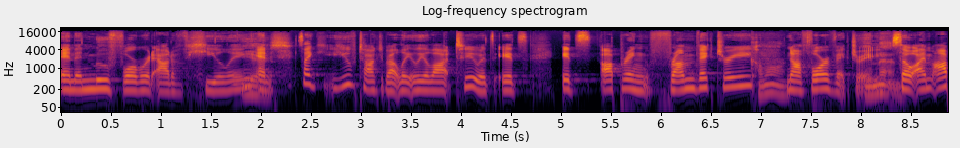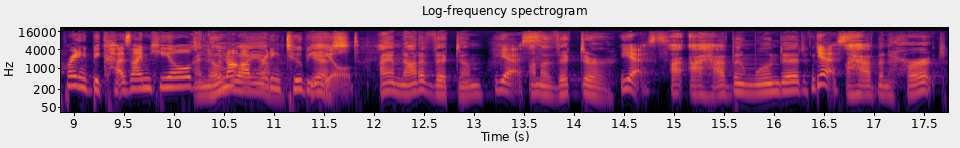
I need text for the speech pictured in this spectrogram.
and then move forward out of healing. And it's like you've talked about lately a lot too. It's it's it's operating from victory, Come on. not for victory. Amen. So I'm operating because I'm healed. I know I'm not operating to be Yes. healed. I am not a victim. Yes. I'm a victor. Yes. I, I have been wounded. Yes. I have been hurt,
